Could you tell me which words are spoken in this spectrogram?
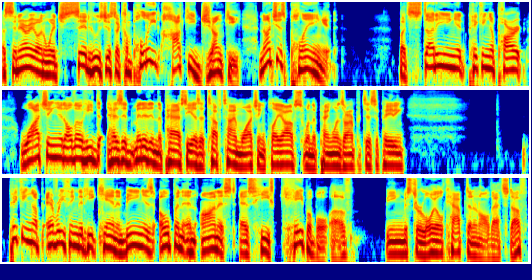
a scenario in which Sid, who's just a complete hockey junkie, not just playing it, but studying it, picking apart, watching it, although he has admitted in the past he has a tough time watching playoffs when the Penguins aren't participating. Picking up everything that he can and being as open and honest as he's capable of, being Mr. Loyal Captain and all that stuff,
